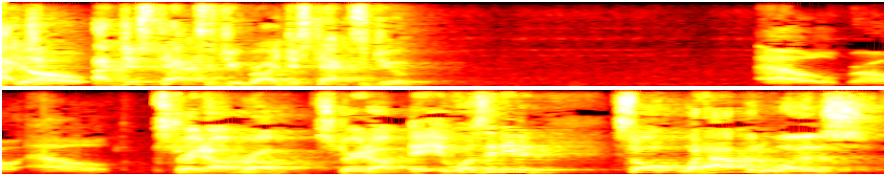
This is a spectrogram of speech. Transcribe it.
I, Yo. ju- I just texted you, bro. I just texted you. L, bro, L. Straight up, bro. Straight up. It, it wasn't even. So what happened was.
